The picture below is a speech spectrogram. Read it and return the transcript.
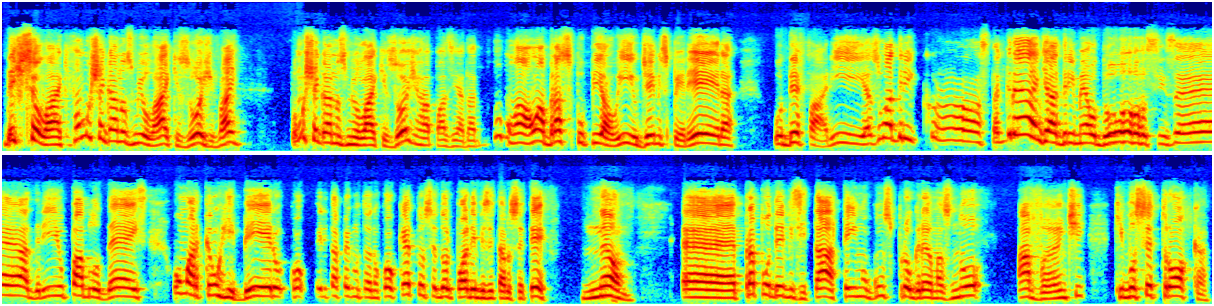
deixe seu like. Vamos chegar nos mil likes hoje, vai? Vamos chegar nos mil likes hoje, rapaziada? Vamos lá, um abraço pro Piauí, o James Pereira, o De Farias, o Adri Costa, grande Adri Mel Doces, é, Adri, o Pablo 10, o Marcão Ribeiro. Ele está perguntando: qualquer torcedor pode visitar o CT? Não. é, para poder visitar, tem alguns programas no Avante que você troca.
